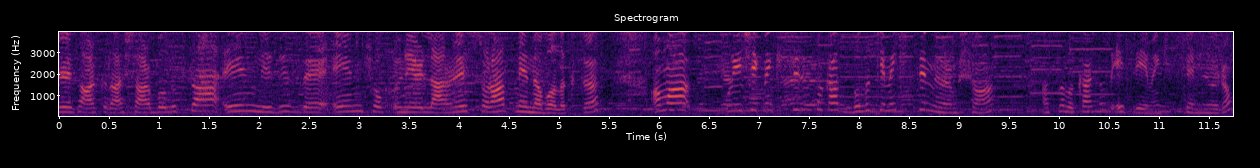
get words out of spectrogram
Evet arkadaşlar balıkta en leziz ve en çok önerilen restoran Nena Balık'tı. Ama burayı çekmek istedim fakat balık yemek istemiyorum şu an. Aslına bakarsanız et de yemek istemiyorum.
